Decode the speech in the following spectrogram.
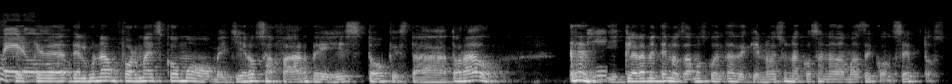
pero... Que, de, alguna forma es como me quiero zafar de esto que está atorado. Y claramente nos damos cuenta de que no es una cosa nada más de conceptos.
